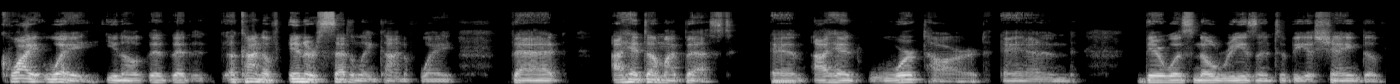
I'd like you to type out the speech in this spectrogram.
quiet way, you know, that, that a kind of inner settling kind of way that I had done my best and I had worked hard and there was no reason to be ashamed of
